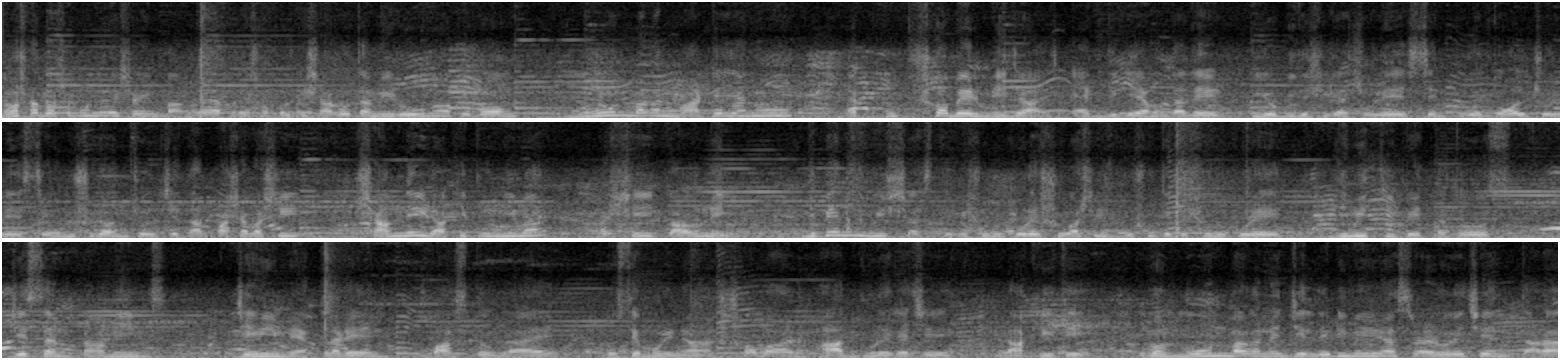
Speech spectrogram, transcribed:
নমস্কার দর্শক বন্ধু এসআইন বাংলায় আপনাদের সকলকে স্বাগত। আমি রৌনক এবং মোহনবাগান মাঠে যেন এক উৎসবের মেজাজ, একদিকে যেমন তাদের প্রিয় বিদেশিরা চলে এসছেন, পুরো দল চলে এসছে, অনুশীলন চলছে, তার পাশাপাশি সামনেই রাখি পূর্ণিমা, আর সেই কারণেই দীপেন্দু বিশ্বাস থেকে শুরু করে সুভাষিস বসু থেকে শুরু করে Dimitri Petratos Jason Cummings, Jamie Maclaren, Bastab Roy, Jose মরিনা, সবার হাত ভরে গেছে রাখিতে এবং মোহনবাগানের যে লেডি মেরিনাসরা রয়েছেন তারা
